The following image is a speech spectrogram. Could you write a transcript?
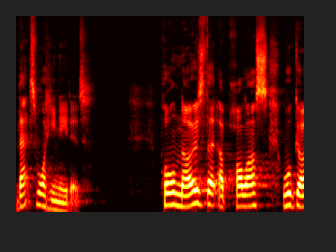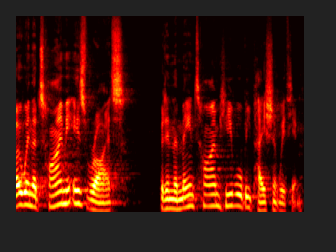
That's what he needed. Paul knows that Apollos will go when the time is right, but in the meantime, he will be patient with him.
